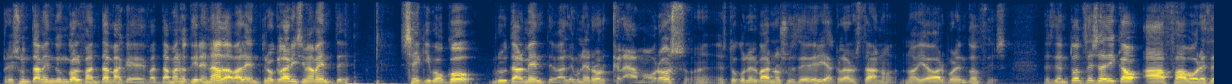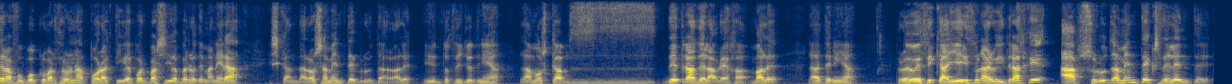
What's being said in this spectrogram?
presuntamente un gol fantasma, que fantasma no tiene nada, ¿vale? Entró clarísimamente. Se equivocó brutalmente, ¿vale? Un error clamoroso, ¿eh? Esto con el VAR no sucedería, claro está, ¿no? No había VAR por entonces. Desde entonces se ha dedicado a favorecer al Fútbol Club Barcelona por activa y por pasiva, pero de manera escandalosamente brutal, ¿vale? Y entonces yo tenía la mosca detrás de la oreja, ¿vale? La tenía. Pero debo decir que ayer hizo un arbitraje absolutamente excelente.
